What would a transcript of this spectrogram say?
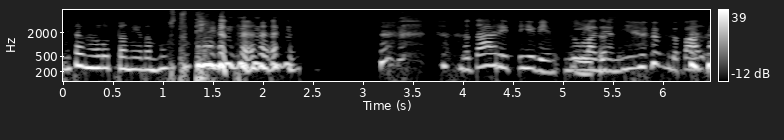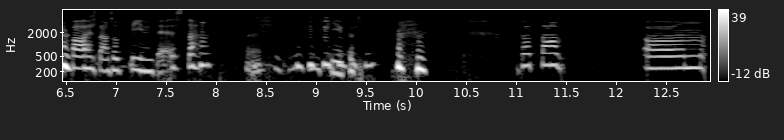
mitä sä haluat Daniela musta tietää? No tää riitti hyvin. Me, tullaan vielä, me päästään sut pinteestä. Kiitos. tota, um,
